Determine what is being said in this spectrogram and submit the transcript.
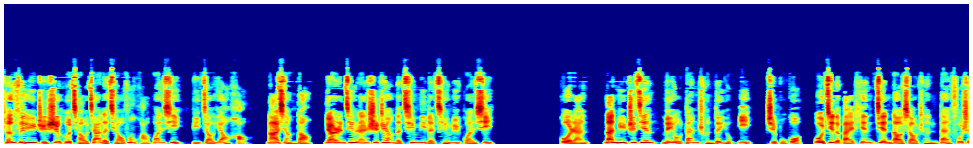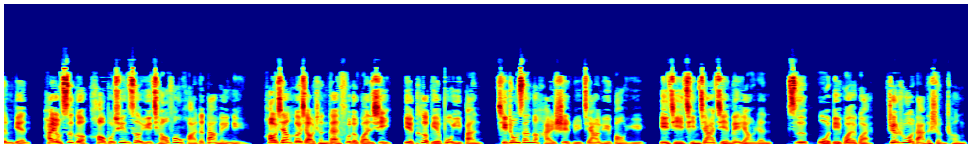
陈飞宇只是和乔家的乔凤华关系比较要好，哪想到两人竟然是这样的亲密的情侣关系。果然，男女之间没有单纯的友谊。只不过，我记得白天见到小陈大夫身边还有四个毫不逊色于乔凤华的大美女，好像和小陈大夫的关系也特别不一般。其中三个还是吕家吕宝玉以及秦家姐妹两人。思我的乖乖，这偌大的省城，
